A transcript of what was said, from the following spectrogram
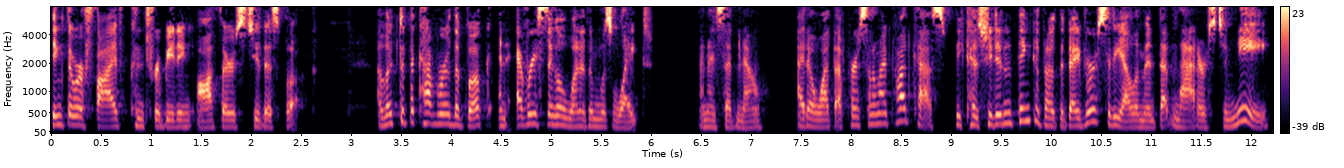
think there were five contributing authors to this book. I looked at the cover of the book and every single one of them was white. And I said, no, I don't want that person on my podcast because she didn't think about the diversity element that matters to me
